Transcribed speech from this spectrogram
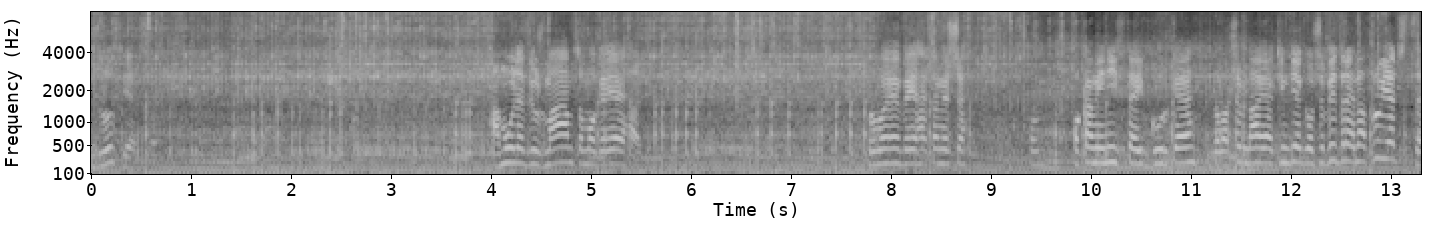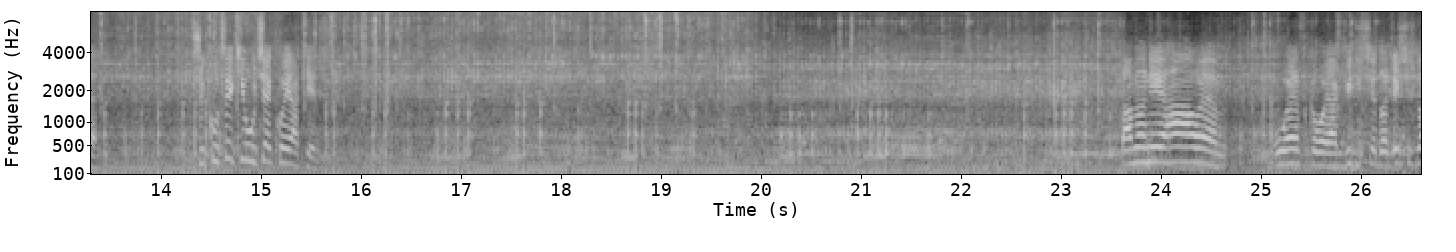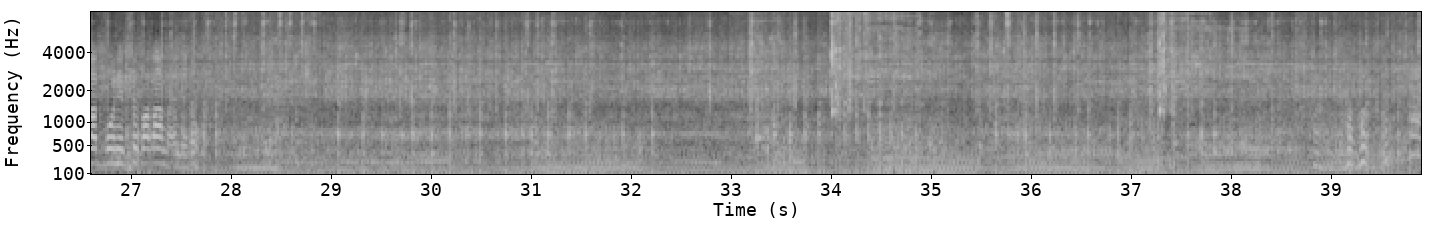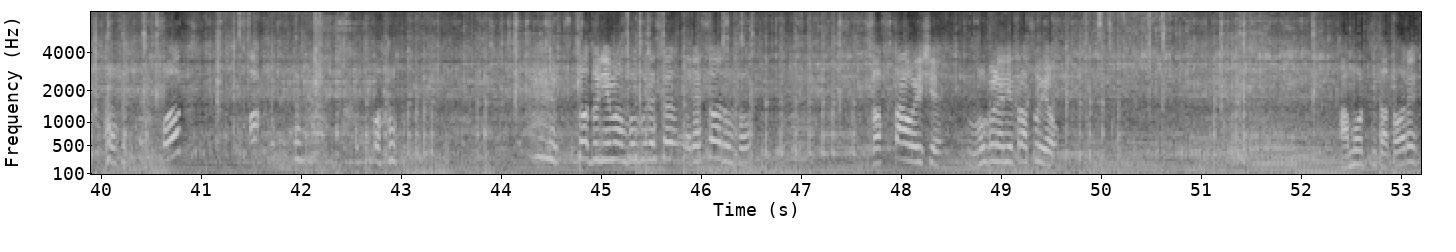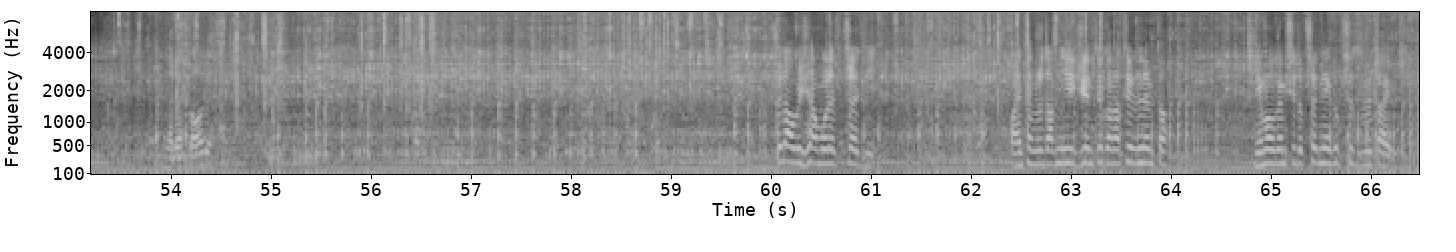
Jest luz, jest. Hamulec już mam, to mogę jechać. Spróbujemy wyjechać tam jeszcze po, po kamienistej w górkę. Zobaczymy na jakim biegu, czy wydrę na trójeczce. Czy kucyki uciekły jakieś. Dawno nie jechałem łezką, jak widzicie do 10 lat było nieprzebadane. Przodu nie mam w ogóle resorów, bo zastały się, w ogóle nie pracują. Amortyzatory, resory. Przydałby się amulet przedni. Pamiętam, że dawniej jeździłem tylko na tylnym, to nie mogłem się do przedniego przyzwyczaić.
